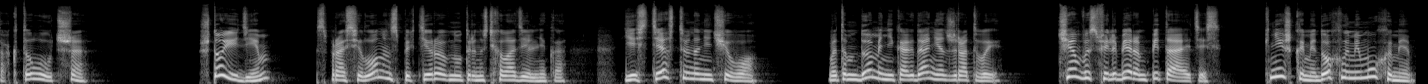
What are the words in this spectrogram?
Так-то лучше. Что едим? Спросил он, инспектируя внутренность холодильника. Естественно, ничего. В этом доме никогда нет жратвы. Чем вы с Филибером питаетесь? Книжками, дохлыми мухами?»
